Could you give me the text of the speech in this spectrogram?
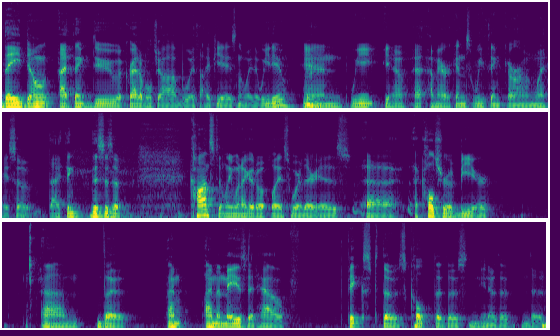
they don't, I think, do a credible job with IPAs in the way that we do. And we, you know, Americans, we think our own way. So I think this is a constantly when I go to a place where there is uh, a culture of beer, um, the I'm I'm amazed at how fixed those cult those you know the the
